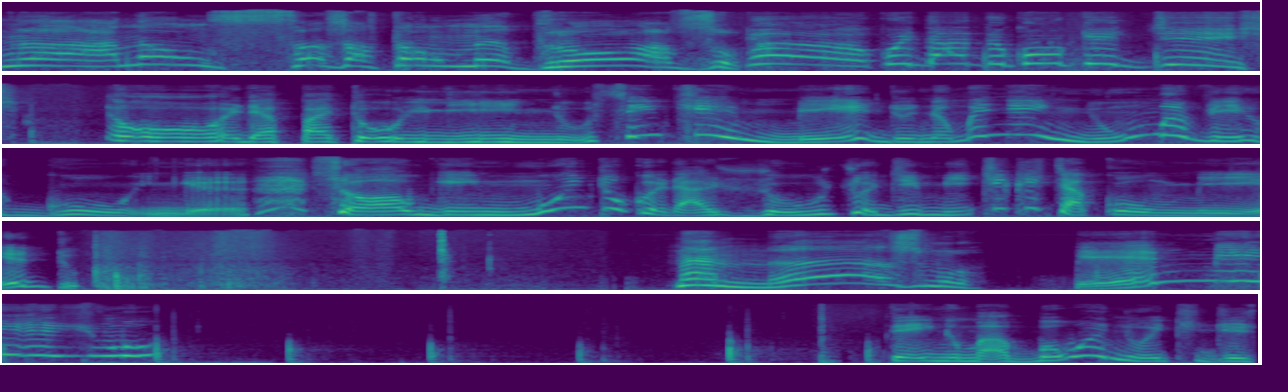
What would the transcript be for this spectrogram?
Ah, não seja tão medroso. Oh, cuidado com o que diz. Ora, Patolino, sentir medo não é nenhuma vergonha. Só alguém muito corajoso admite que está com medo. É mesmo? É mesmo. Tenha uma boa noite de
